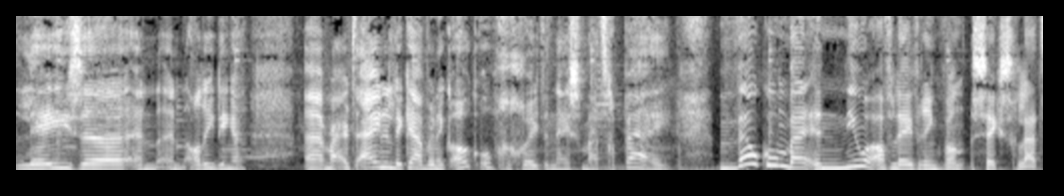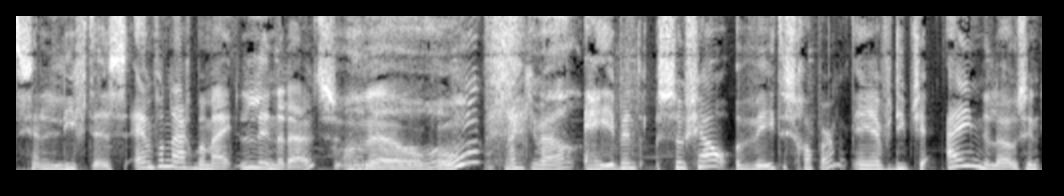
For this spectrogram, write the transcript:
lezen en, en al die dingen. Eh, maar uiteindelijk ja, ben ik ook opgegroeid in deze maatschappij. Welkom bij een nieuwe aflevering van Seks, Relaties en Liefdes. En vandaag bij mij Linda Duits. Welkom. Dankjewel. Hey, je bent sociaal wetenschapper en je verdiept je eindeloos in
